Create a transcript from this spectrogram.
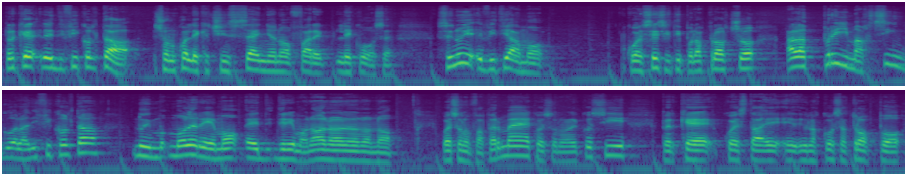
Perché le difficoltà sono quelle che ci insegnano a fare le cose. Se noi evitiamo qualsiasi tipo di approccio, alla prima singola difficoltà noi molleremo e diremo no, no, no, no, no, questo non fa per me, questo non è così, perché questa è, una cosa troppo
